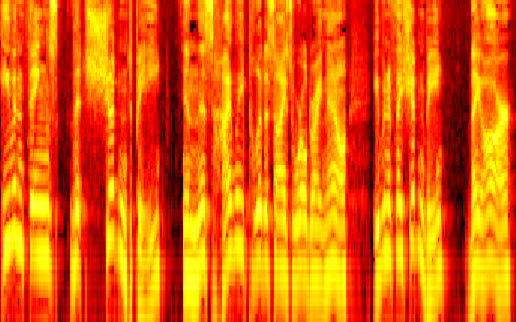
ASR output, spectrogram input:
even things that shouldn't be in this highly politicized world right now, even if they shouldn't be, they are.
